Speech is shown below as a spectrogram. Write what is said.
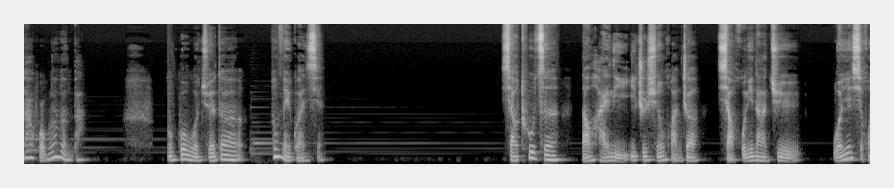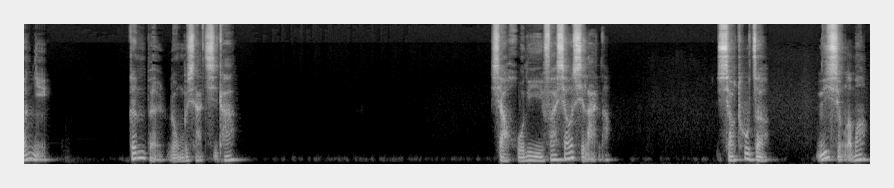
待会儿问问吧。不过我觉得都没关系。小兔子脑海里一直循环着小狐狸那句“我也喜欢你”，根本容不下其他。小狐狸发消息来了：“小兔子，你醒了吗？”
